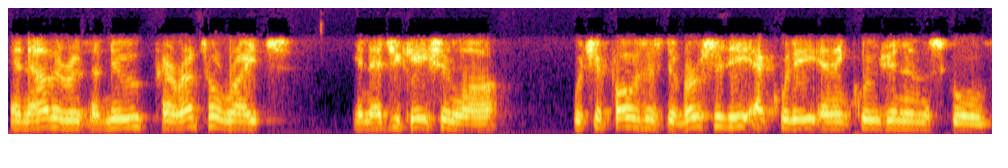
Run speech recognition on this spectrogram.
and now there is a new parental rights in education law, which opposes diversity, equity, and inclusion in the schools.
